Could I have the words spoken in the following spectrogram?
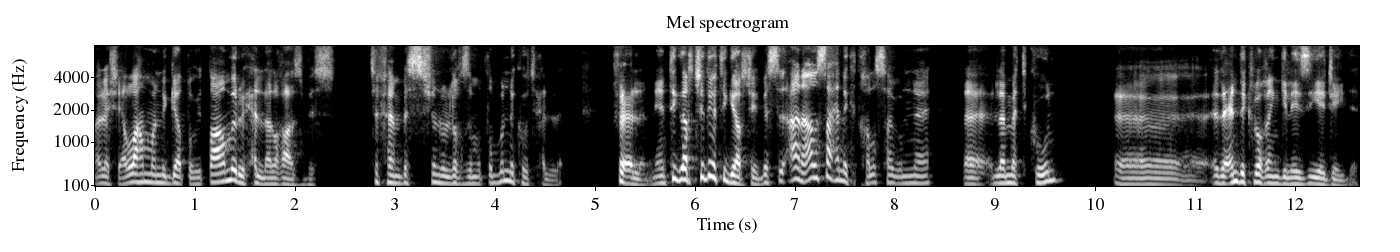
ولا شيء. اللهم النقاط ويطامر ويحل الغاز بس. تفهم بس شنو اللغز المطلوب منك وتحله. فعلا. يعني تقدر كذي وتقدر كذي. بس أنا أنصح إنك تخلصها لما تكون إذا عندك لغة إنجليزية جيدة.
